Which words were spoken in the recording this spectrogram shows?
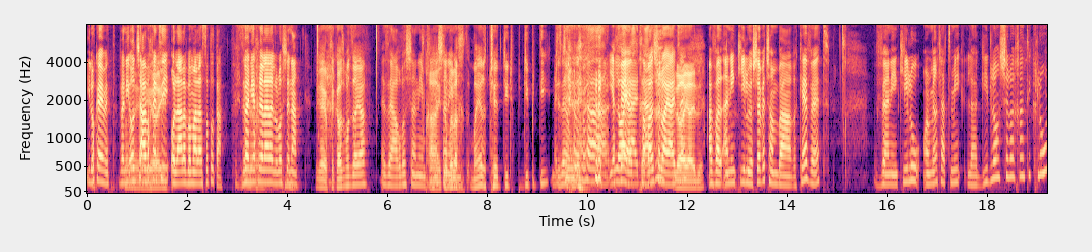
היא לא קיימת. ואני אוי, עוד שעה אוי, וחצי אוי. עולה על הבמה לעשות אותה. ואני אחרי לילה ללא שינה. רגע, לפני כמה זמן זה היה? איזה ארבע שנים, אה, חמש היית אומר שנים. לך, מהר צ'אט GPT? זהו. יפה, לא אז זה. חבל שלא היה את לא זה. היה את זה. אבל אני כאילו יושבת שם ברכבת, ואני כאילו אומרת לעצמי, להגיד לו שלא הכנתי כלום,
